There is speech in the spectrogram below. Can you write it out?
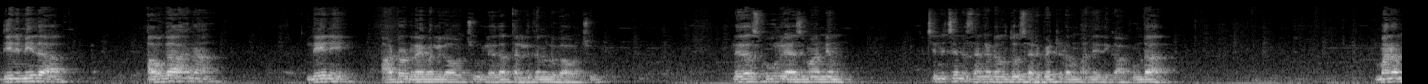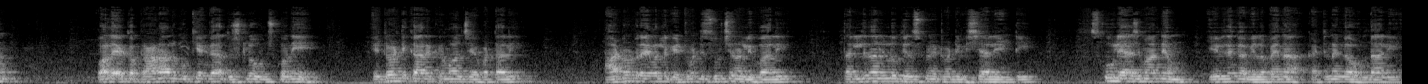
దీని మీద అవగాహన లేని ఆటో డ్రైవర్లు కావచ్చు లేదా తల్లిదండ్రులు కావచ్చు లేదా స్కూల్ యాజమాన్యం చిన్న చిన్న సంఘటనలతో సరిపెట్టడం అనేది కాకుండా మనం వాళ్ళ యొక్క ప్రాణాలు ముఖ్యంగా దృష్టిలో ఉంచుకొని ఎటువంటి కార్యక్రమాలు చేపట్టాలి ఆటో డ్రైవర్లకు ఎటువంటి సూచనలు ఇవ్వాలి తల్లిదండ్రులు తెలుసుకునేటువంటి విషయాలు ఏంటి స్కూల్ యాజమాన్యం ఏ విధంగా వీళ్ళపైన కఠినంగా ఉండాలి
